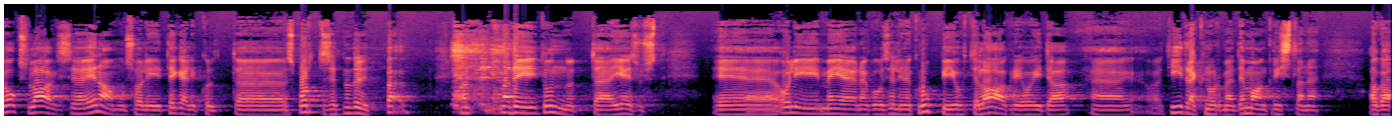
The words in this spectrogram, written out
jooksulaagris enamus oli tegelikult sportlased, nad olid, nad, nad ei tundnud Jeesust Eh, oli meie nagu selline grupijuht ja laagrihoidja eh, Tiidrek Nurme, tema on kristlane, aga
